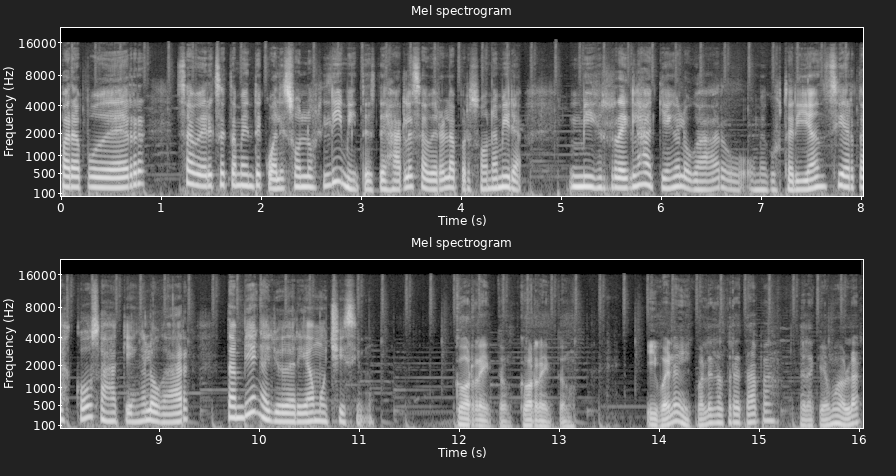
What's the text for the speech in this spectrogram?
para poder saber exactamente cuáles son los límites, dejarle saber a la persona, mira, mis reglas aquí en el hogar o, o me gustarían ciertas cosas aquí en el hogar, también ayudaría muchísimo. Correcto, correcto. Y bueno, ¿y cuál es la otra etapa de la que vamos a hablar?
